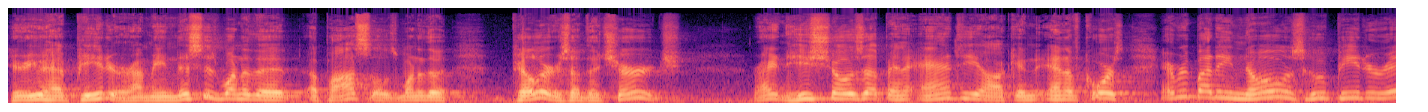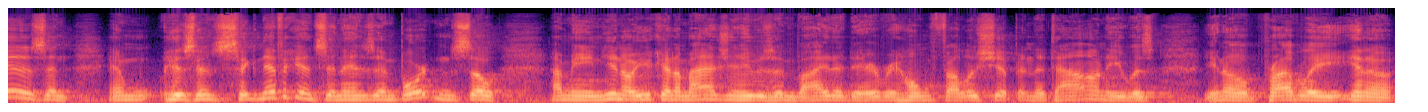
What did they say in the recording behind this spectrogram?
Here you have Peter. I mean, this is one of the apostles, one of the pillars of the church right? He shows up in Antioch, and, and of course, everybody knows who Peter is and, and his, his significance and his importance. So, I mean, you know, you can imagine he was invited to every home fellowship in the town. He was, you know, probably, you know,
